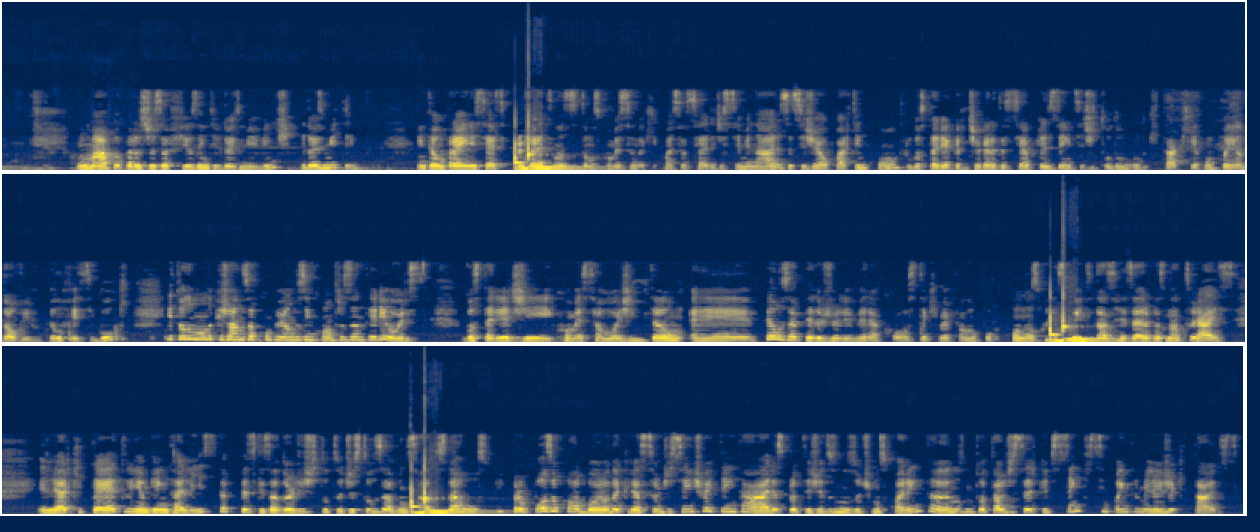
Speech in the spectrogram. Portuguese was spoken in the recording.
Um mapa para os desafios entre 2020 e 2030. Então, para iniciar esse projeto, nós estamos começando aqui com essa série de seminários. Esse já é o quarto encontro. Gostaria de agradecer a presença de todo mundo que está aqui acompanhando ao vivo pelo Facebook e todo mundo que já nos acompanhou nos encontros anteriores. Gostaria de começar hoje, então, é, pelo Zé Pedro de Oliveira Costa, que vai falar um pouco conosco a respeito das reservas naturais. Ele é arquiteto e ambientalista, pesquisador do Instituto de Estudos Avançados da USP, propôs ou colaborou da criação de 180 áreas protegidas nos últimos 40 anos, no total de cerca de 150 milhões de hectares.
